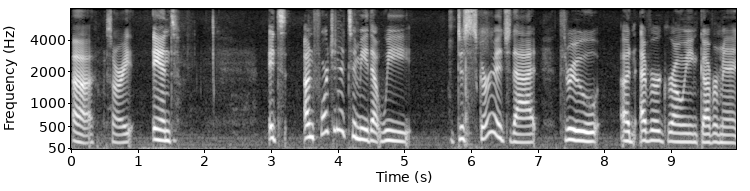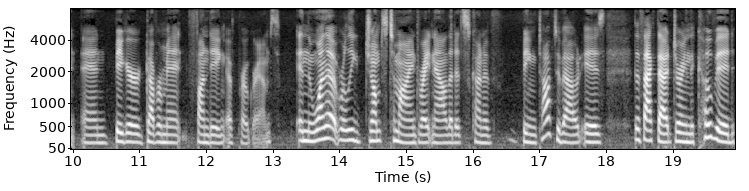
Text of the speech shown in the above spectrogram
uh, sorry, and it's unfortunate to me that we discourage that through an ever growing government and bigger government funding of programs. And the one that really jumps to mind right now that it's kind of being talked about is the fact that during the COVID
